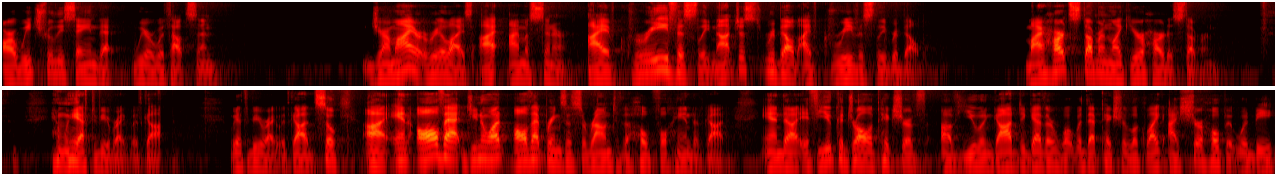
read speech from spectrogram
are we truly saying that we are without sin? Jeremiah realized, I, I'm a sinner. I have grievously, not just rebelled, I've grievously rebelled. My heart's stubborn like your heart is stubborn. and we have to be right with God. We have to be right with God. So, uh, and all that, do you know what? All that brings us around to the hopeful hand of God. And uh, if you could draw a picture of, of you and God together, what would that picture look like? I sure hope it would be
